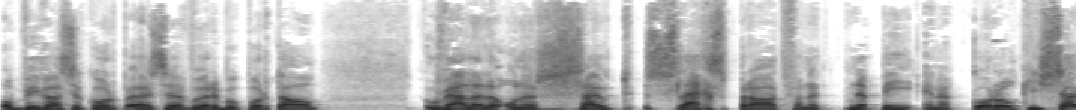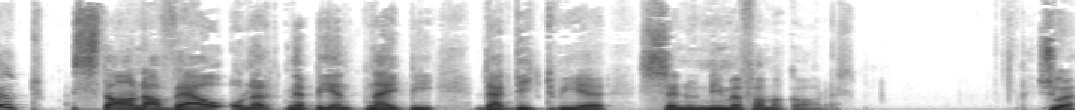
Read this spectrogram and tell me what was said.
op Viva se korp is 'n woordeboekportaal. Hoewel hulle onder sout slegs praat van 'n knippie en 'n korreltjie sout, staan daar wel onder knippie en knypie dat die twee sinonieme van mekaar is. So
